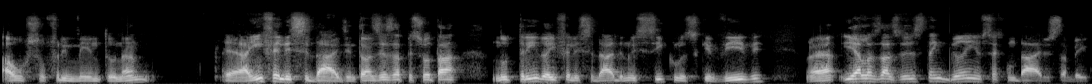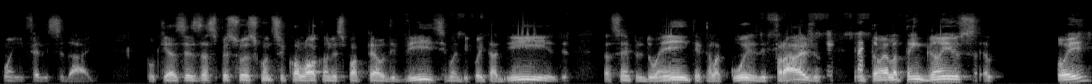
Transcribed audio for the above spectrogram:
ao sofrimento, né? É, a infelicidade. Então, às vezes a pessoa está nutrindo a infelicidade nos ciclos que vive, né? e elas às vezes têm ganhos secundários também com a infelicidade. Porque às vezes as pessoas, quando se colocam nesse papel de vítima, de coitadinha, de tá sempre doente, aquela coisa de frágil, então ela tem ganhos. Oi?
